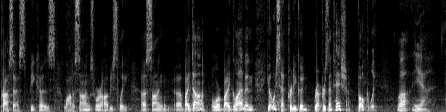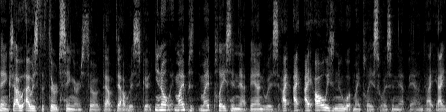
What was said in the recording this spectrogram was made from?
process because a lot of songs were obviously uh, sung uh, by don or by glenn and you always had pretty good representation vocally Well, yeah, thanks. I, I was the third singer, so that that was good. You know, my my place in that band was I, I, I always knew what my place was in that band. I, I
